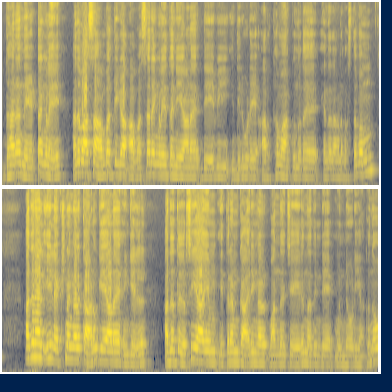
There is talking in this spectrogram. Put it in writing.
ധന നേട്ടങ്ങളെ അഥവാ സാമ്പത്തിക അവസരങ്ങളെ തന്നെയാണ് ദേവി ഇതിലൂടെ അർത്ഥമാക്കുന്നത് എന്നതാണ് വാസ്തവം. അതിനാൽ ഈ ലക്ഷണങ്ങൾ കാണുകയാണ് എങ്കിൽ അത് തീർച്ചയായും ഇത്തരം കാര്യങ്ങൾ വന്നു ചേരുന്നതിന്റെ മുന്നോടിയാകുന്നു.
